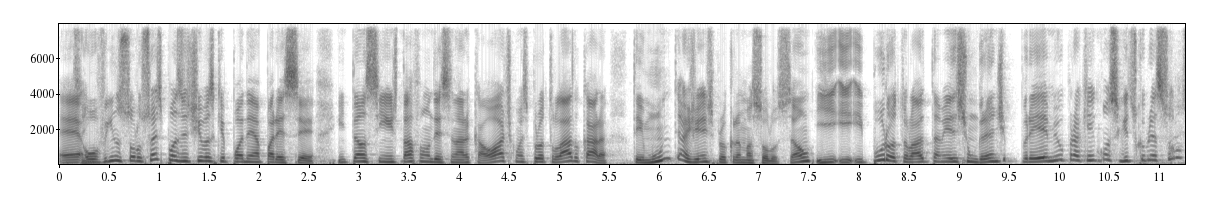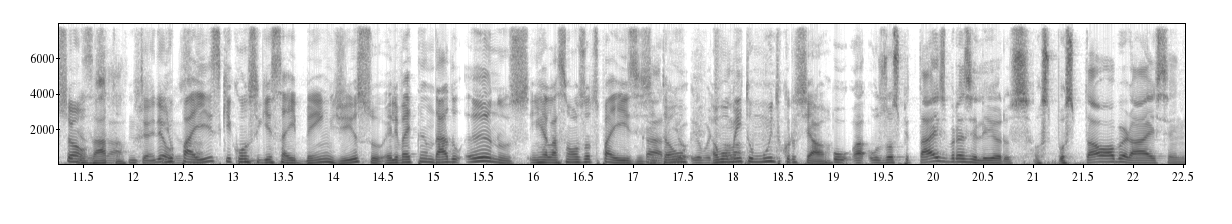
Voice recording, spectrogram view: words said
É, ouvindo soluções positivas que podem aparecer. Então, assim, a gente tá falando desse cenário caótico, mas por outro lado, cara, tem muita gente procurando uma solução e, e- e, por outro lado também existe um grande prêmio pra quem conseguir descobrir essa solução. Exato. Entendeu? E o país que conseguir sair bem disso, ele vai ter andado anos em relação aos outros países. Cara, então, eu- eu é um falar- momento muito crucial. O- a- os hospitais brasileiros, o Hospital Albert Einstein,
